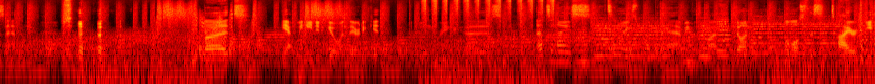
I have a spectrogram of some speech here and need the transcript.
sadly. but, yeah, we needed to go in there to get the boomerang, because that's a nice, that's a nice weapon to have, even though I've done almost this entire game.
